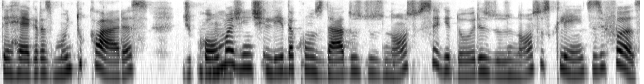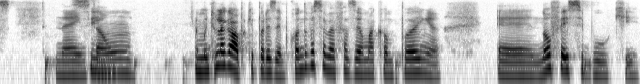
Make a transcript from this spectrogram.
ter regras muito claras de como uhum. a gente lida com os dados dos nossos seguidores, dos nossos clientes e fãs, né? Sim. Então é muito legal, porque, por exemplo, quando você vai fazer uma campanha é, no Facebook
